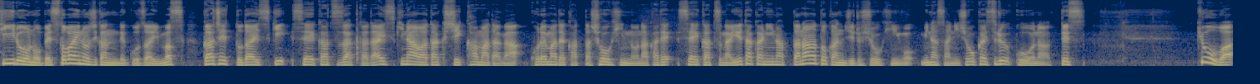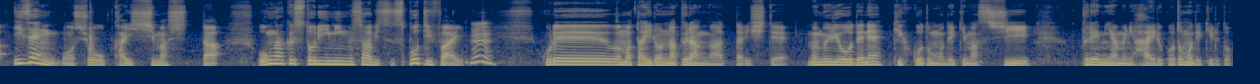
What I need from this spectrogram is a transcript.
ヒーローのベストバイの時間でございます。ガジェット大好き生活雑貨大好きな私鎌田がこれまで買った商品の中で生活が豊かになったなと感じる商品を皆さんに紹介するコーナーです。今日は以前も紹介しました音楽ストリーミングサービス Spotify、うん。これはまたいろんなプランがあったりして、まあ無料でね聞くこともできますしプレミアムに入ることもできると、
